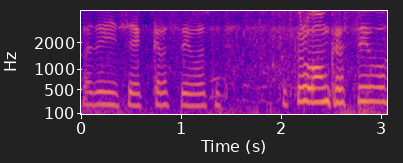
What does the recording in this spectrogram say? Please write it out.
Подивіться, як красиво тут. Тут кругом красиво.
